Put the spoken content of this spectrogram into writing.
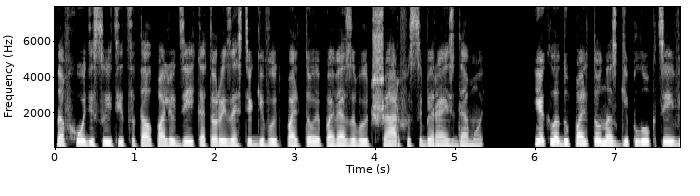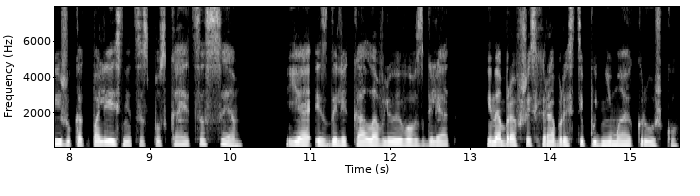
На входе суетится толпа людей, которые застегивают пальто и повязывают шарфы, собираясь домой. Я кладу пальто на сгиб локтя и вижу, как по лестнице спускается Сэм. Я издалека ловлю его взгляд и, набравшись храбрости, поднимаю кружку.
